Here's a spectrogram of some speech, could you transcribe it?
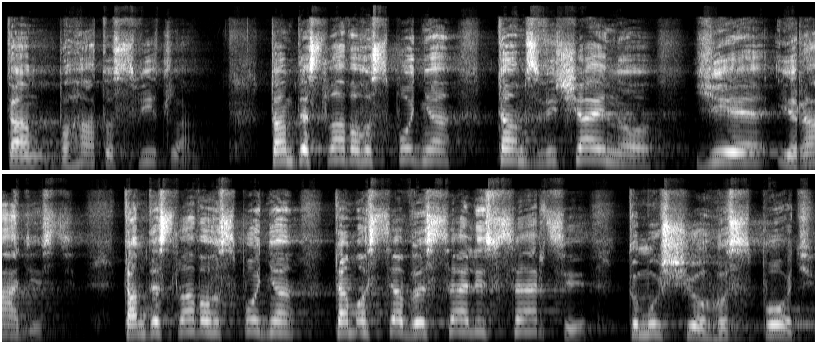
там багато світла. Там, де слава Господня, там, звичайно, є і радість. Там, де слава Господня, там ось ця веселість в серці, тому що Господь,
